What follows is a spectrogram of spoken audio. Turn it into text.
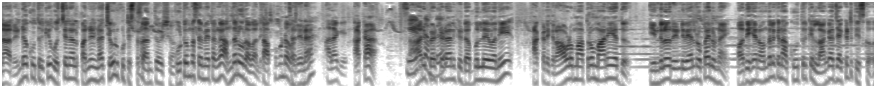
నా రెండో కూతురికి వచ్చే నెల పన్నెండున చెవులు కుట్టిస్తున్నా. సంతోషం. కుటుంబ సమేతంగా అందరూ రావాలి. తప్పకుండా సరేనా? అలాగే. అక్క సారి? పెట్టడానికి డబ్బులు లేవని అక్కడికి రావడం మాత్రం మానేయద్దు. ఇందులో రెండు వేల రూపాయలు ఉన్నాయి. పదిహేను వందలకి నా కూతురికి లంగా జాకెట్ తీసుకో.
